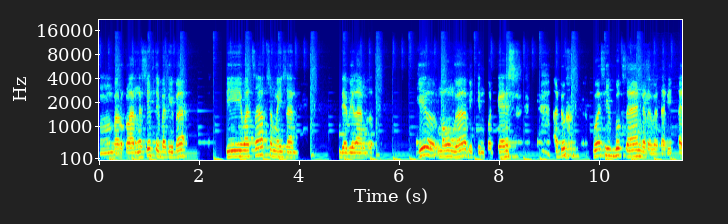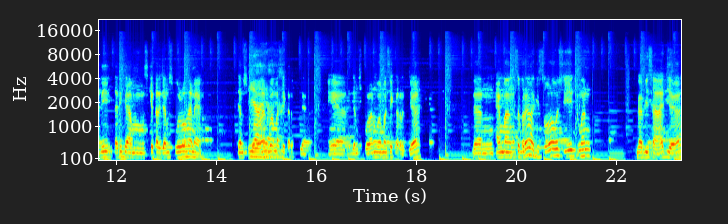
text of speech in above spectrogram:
hmm, baru kelar nge-shift tiba-tiba di WhatsApp sama Isan. Dia bilang, Gil mau nggak bikin podcast? Aduh, gue sibuk san kata gue tadi. Tadi tadi jam sekitar jam 10-an ya. Jam 10-an Iya, iya, gue iya. masih kerja. Iya, jam 10-an gue masih kerja. Dan emang sebenarnya lagi slow sih, cuman nggak bisa aja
